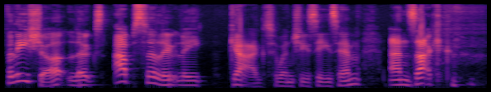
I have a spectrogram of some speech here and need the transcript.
Felicia looks absolutely gagged when she sees him, and Zach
